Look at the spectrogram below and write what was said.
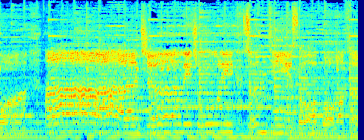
我安这里处理村集索婆诃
